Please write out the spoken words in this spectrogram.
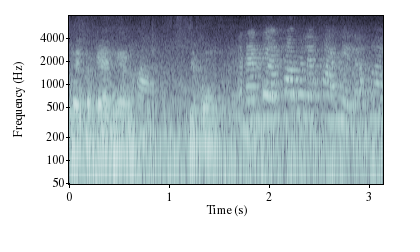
เพจสแกนยังพี่ปุ้งอันนั้นเดินเข้าไปเลยค่ะ เห็นแล้วค่ะ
